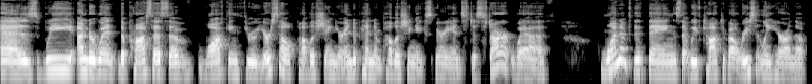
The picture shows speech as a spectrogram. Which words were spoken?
as we underwent the process of walking through your self publishing, your independent publishing experience to start with. One of the things that we've talked about recently here on the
